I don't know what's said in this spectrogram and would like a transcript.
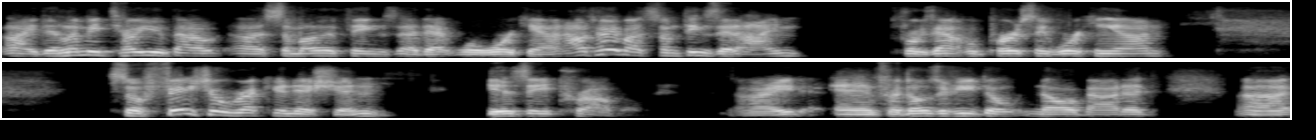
All right, then let me tell you about uh, some other things uh, that we're working on. I'll tell you about some things that I'm, for example, personally working on. So facial recognition is a problem. All right. And for those of you who don't know about it, uh,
